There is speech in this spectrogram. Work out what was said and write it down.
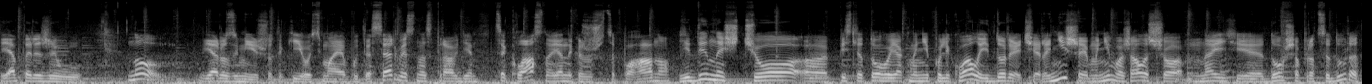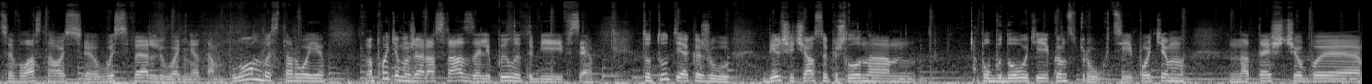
Я переживу. Ну, я розумію, що такий ось має бути сервіс. Насправді це класно, я не кажу, що це погано. Єдине, що е, після того, як мені полікували, і до речі, раніше мені вважали, що найдовша процедура це власне ось е, висверлювання там пломби старої, а потім уже раз-раз заліпили тобі і все. То тут я кажу, більше часу пішло на побудову тієї конструкції, потім на те, щоб е,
